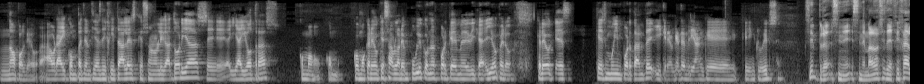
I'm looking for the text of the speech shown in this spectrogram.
No, porque ahora hay competencias digitales que son obligatorias eh, y hay otras, como, como, como creo que es hablar en público, no es porque me dedique a ello, pero creo que es, que es muy importante y creo que tendrían que, incluirse. Sí, pero sin, embargo, si te fijas,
